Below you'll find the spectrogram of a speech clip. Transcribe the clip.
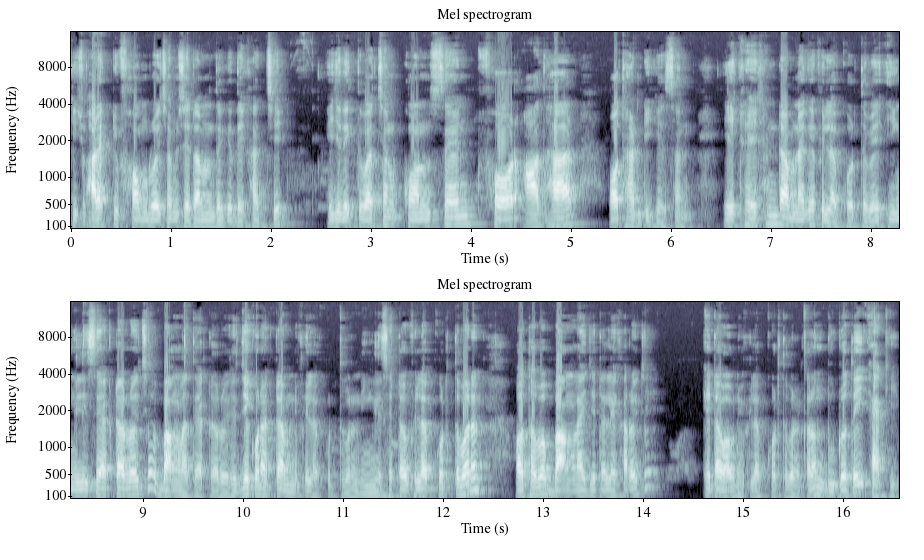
কিছু আরেকটি ফর্ম রয়েছে, আমি সেটা আপনাদেরকে দেখাচ্ছি। এই যে দেখতে পাচ্ছেন কনসেন্ট ফর আধার অথেন্টিকেশন এখানটা আপনাকে ফিল করতে হবে। ইংলিশে একটা রয়েছে, বাংলাতে একটা রয়েছে। যে কোনো একটা আপনি ফিল করতে পারেন। ইংলিশেটাও ফিল করতে পারেন, অথবা বাংলায় যেটা লেখা রয়েছে, এটাও আপনি ফিল করতে পারেন, কারণ দুটোতেই একই।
